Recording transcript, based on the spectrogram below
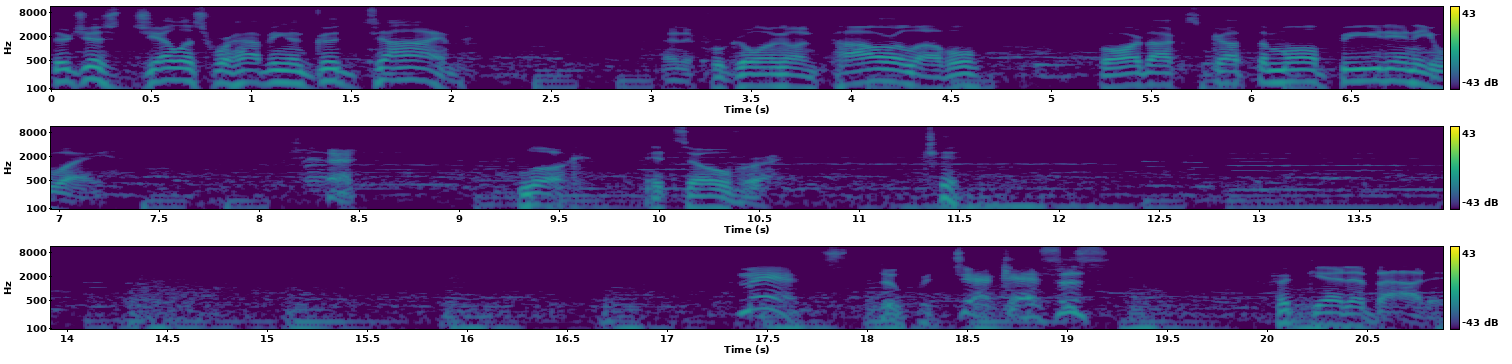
They're just jealous we're having a good time. And if we're going on power level, Bardock's got them all beat anyway. Look, it's over. Man, stupid jackasses! Forget about it.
